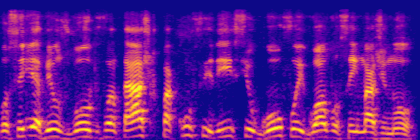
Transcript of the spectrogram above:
você ia ver os gols do Fantástico para conferir se o gol foi igual você imaginou.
